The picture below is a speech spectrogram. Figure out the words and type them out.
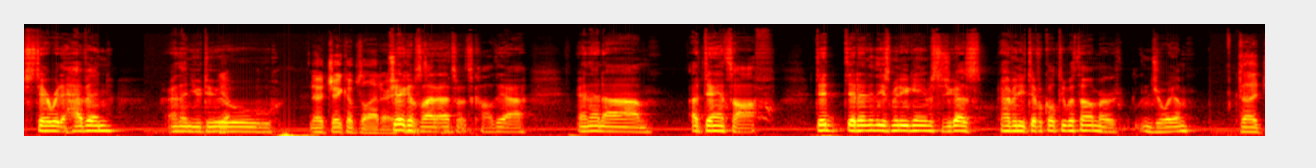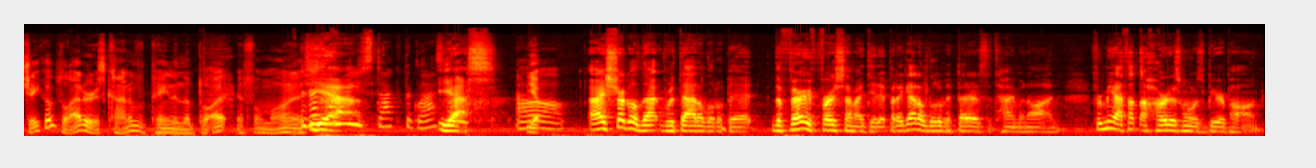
Stairway to Heaven, and then you do yep. no Jacob's Ladder. Jacob's Ladder, that's what it's called, yeah. And then um, a dance off. Did did any of these mini games? Did you guys have any difficulty with them or enjoy them? The Jacob's Ladder is kind of a pain in the butt, if I'm honest. Is that yeah. where you stack the glasses? Yes. Oh. Yep. I struggled that with that a little bit the very first time I did it, but I got a little bit better as the time went on. For me, I thought the hardest one was beer pong.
